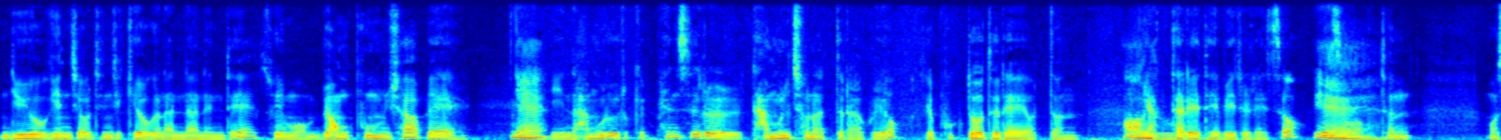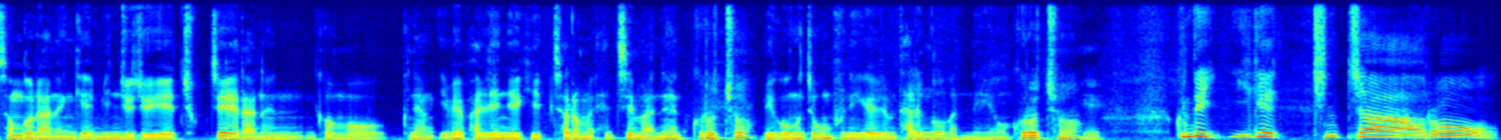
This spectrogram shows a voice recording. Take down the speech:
뉴욕인지 어딘지 기억은 안 나는데 소위 뭐 명품 샵에 예. 이 나무로 이렇게 펜스를 담을 쳐놨더라고요. 이제 폭도들의 어떤 아유. 약탈에 대비를 해서 예. 그래서 아무튼 뭐 선거라는 게 민주주의의 축제라는 거 뭐 그냥 입에 발린 얘기처럼 했지만은 그렇죠. 미국은 조금 분위기가 좀 다른 것 같네요. 그렇죠. 예. 근데 이게 진짜로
